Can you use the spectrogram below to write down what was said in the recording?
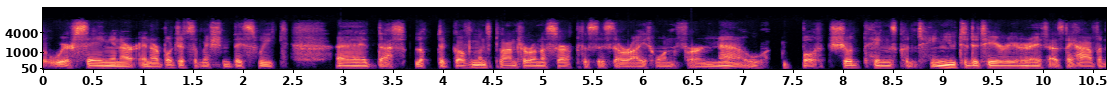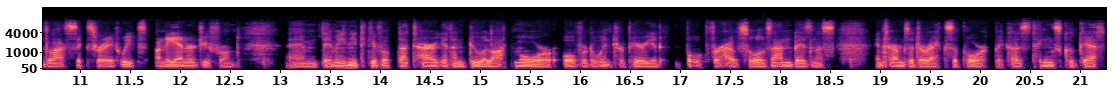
we're saying in our in our budget submission this week uh, that look, the government's plan to run a surplus is the right one for now. But should things continue to deteriorate as they have in the last six or eight weeks on the energy front, um, they may need to give up that target and do a lot more over the winter period, both for households and business in terms of direct support, because things could get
